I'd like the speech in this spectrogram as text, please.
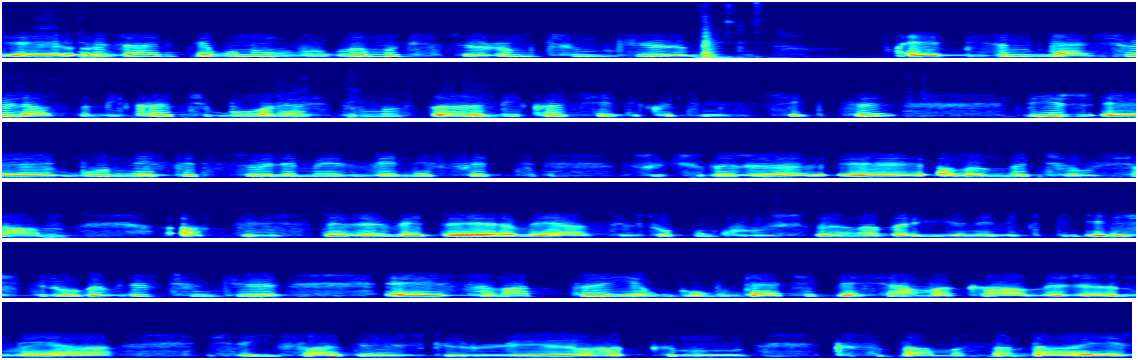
e, özellikle bunu vurgulamak istiyorum çünkü e, bizim yani şöyle aslında birkaç bu araştırmamızda birkaç şey dikkatimizi çekti. Bir e, bu nefret söylemi ve nefret suçları e, alanında çalışan aktivistlere ve de veya sivil toplum kuruluşlarına da yönelik bir eleştiri olabilir. Çünkü e, sanatta gerçekleşen vakaların veya işte ifade özgürlüğü hakkının kısıtlanmasına dair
